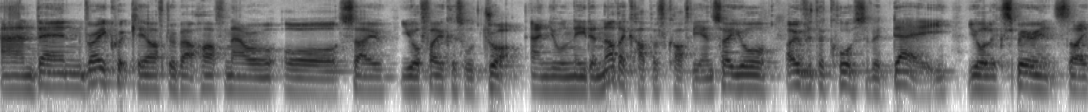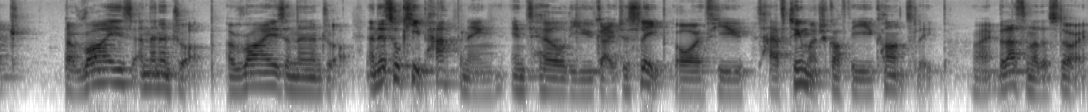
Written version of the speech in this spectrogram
and then very quickly after about half an hour or so, your focus will drop and you'll need another cup of coffee. And so you're, over the course of a day, you'll experience like a rise and then a drop, a rise and then a drop. And this will keep happening until you go to sleep, or if you have too much coffee, you can't sleep, right? But that's another story.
